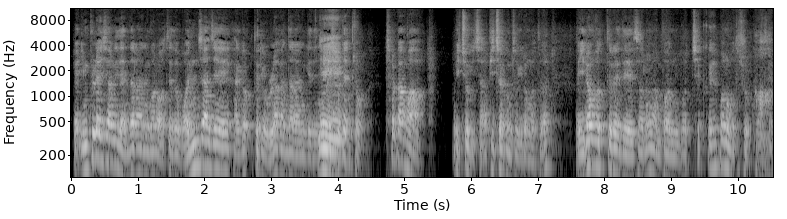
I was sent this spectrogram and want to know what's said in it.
그러니까 인플레이션이 된다는 건 어쨌든 원자재 가격들이 올라간다는 게 되는 예. 소재 쪽, 철강화 이쪽 있잖아, 비철금속 이런 것들. 그러니까 이런 것들에 대해서는 한번 뭐 체크해보는 것도 좋을 것 같아요.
